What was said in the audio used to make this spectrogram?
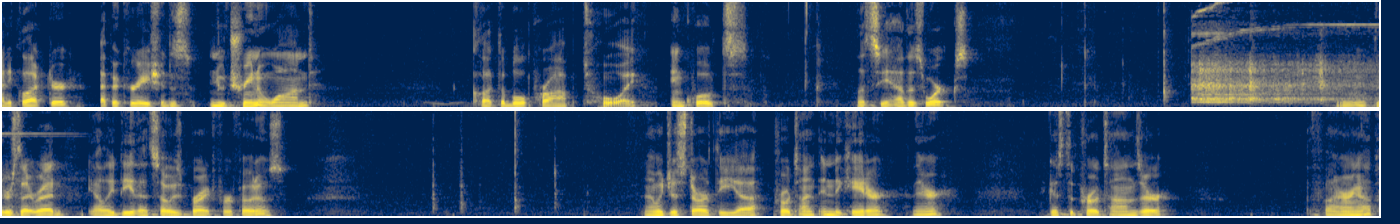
Matty Collector, Epic Creations Neutrino Wand, collectible prop toy, in quotes. Let's see how this works. Ooh, there's that red LED that's always bright for photos. Now we just start the uh, proton indicator there. I guess the protons are firing up,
